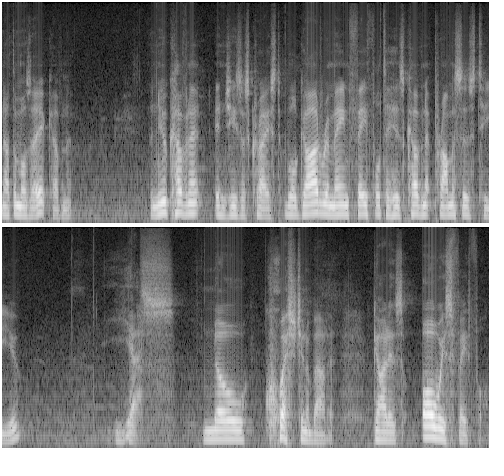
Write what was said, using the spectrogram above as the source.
Not the Mosaic covenant. The new covenant in Jesus Christ. Will God remain faithful to his covenant promises to you? Yes. No question about it. God is always faithful.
